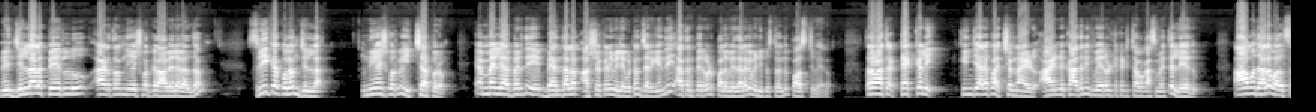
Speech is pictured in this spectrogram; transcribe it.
నేను జిల్లాల పేర్లు ఆడతరం నియోజకవర్గాల నియోజకవర్గాలు ఆవేళ వెళ్దాం. శ్రీకాకుళం జిల్లా నియోజకవర్గం ఇచ్చాపురం. ఎమ్మెల్యే అభ్యర్థి బెందలం అశోక్ అని వీళ్ళు ఇవ్వటం జరిగింది. అతని పేరు కూడా పలు విధాలుగా వినిపిస్తుంది పాజిటివ్ వేలో. తర్వాత టెక్కలి కింజారపు అచ్చెన్నాయుడు. ఆయన్ని కాదని వేరే టికెట్ ఇచ్చే అవకాశం అయితే లేదు. ఆముదాల వలస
